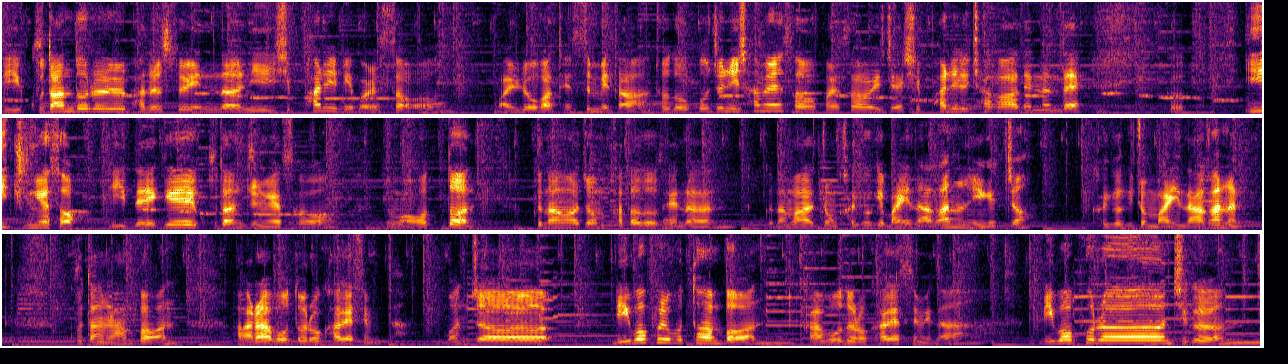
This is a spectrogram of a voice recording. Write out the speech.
이 구단도를 받을 수 있는 이 18일이 벌써 완료가 됐습니다. 저도 꾸준히 참여해서 벌써 이제 18일 차가 됐는데 그 이 중에서 이 네 개의 구단 중에서 좀 어떤 그나마 좀 받아도 되는 그나마 좀 가격이 많이 나가는 이겠죠? 가격이 좀 많이 나가는 구단을 한번 알아보도록 하겠습니다. 먼저 리버풀부터 한번 가보도록 하겠습니다. 리버풀은 지금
